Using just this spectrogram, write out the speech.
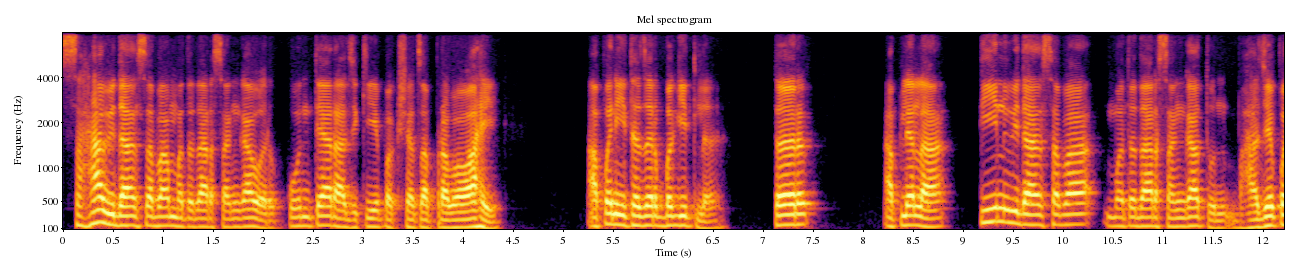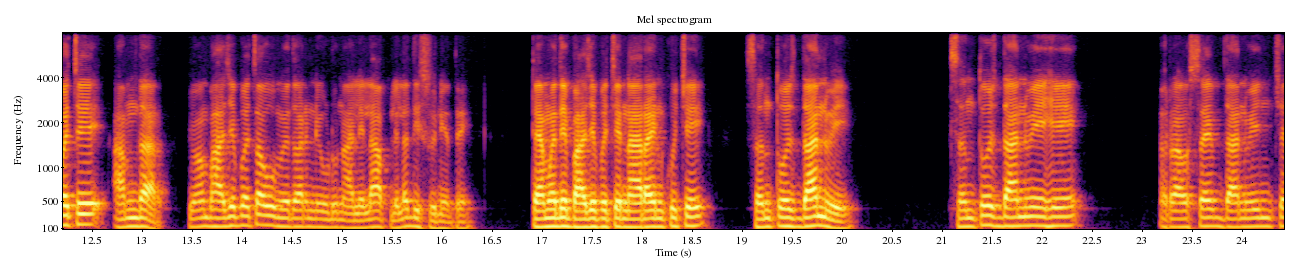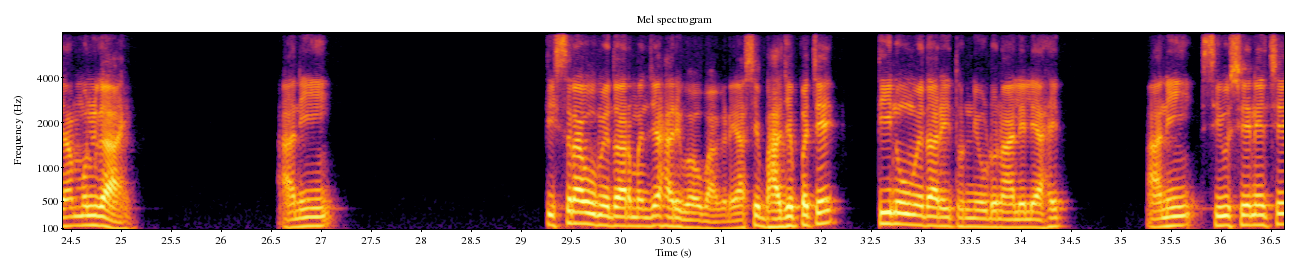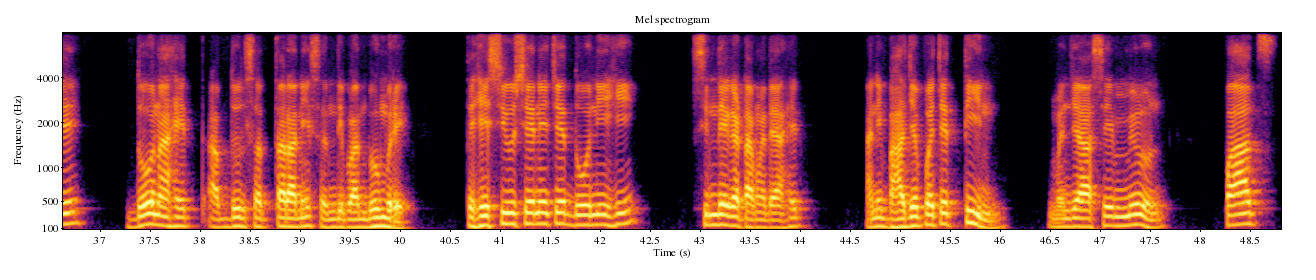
सहा विधानसभा मतदारसंघावर कोणत्या राजकीय पक्षाचा प्रभाव आहे? आपण इथं जर बघितलं तर आपल्याला तीन विधानसभा मतदारसंघातून भाजपचे आमदार किंवा भाजपचा उमेदवार निवडून आलेला आपल्याला दिसून येतोय. त्यामध्ये भाजपचे नारायण कुचे संतोष दानवे. संतोष दानवे हे रावसाहेब दानवेंचा मुलगा आहे. आणि तिसरा उमेदवार म्हणजे हरिभाऊ बागडे. असे भाजपचे तीन उमेदवार इथून निवडून आलेले आहेत. आणि शिवसेनेचे दोन आहेत अब्दुल सत्तार आणि संदीपान भुमरे. तर हे शिवसेनेचे दोन्हीही शिंदे गटामध्ये आहेत. आणि भाजपचे तीन म्हणजे असे मिळून पाच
